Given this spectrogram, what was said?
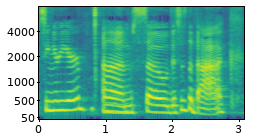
senior year. Mm-hmm. Um, so this is the back.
